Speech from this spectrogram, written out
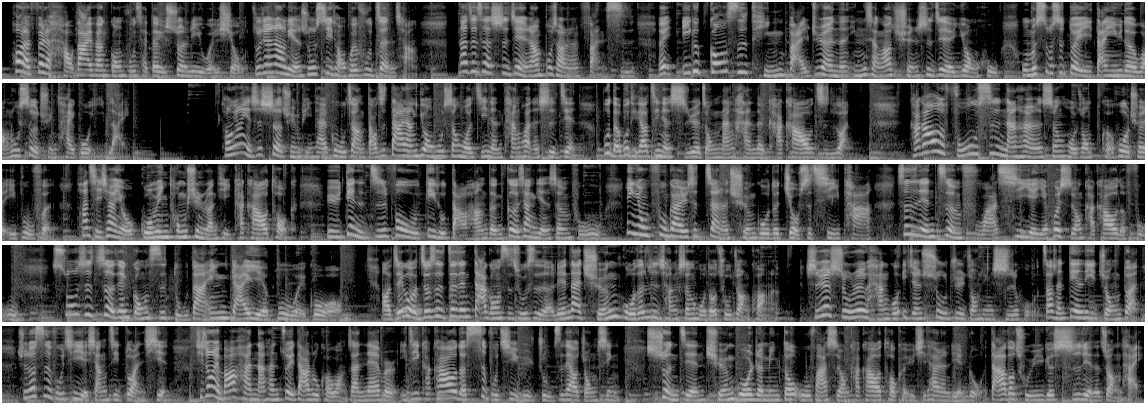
后来费了好大一番功夫，才得以顺利维修，逐渐让脸书系统恢复正常。那这次的事件也让不少人反思：诶，一个公司停摆，居然能影响到全世界的用户，我们是不是对于单一的网络社群太过依赖？同样也是社群平台故障导致大量用户生活机能瘫痪的事件，不得不提到今年十月中南韩的卡卡奥之乱。卡卡欧的服务是南韩人生活中不可或缺的一部分。它旗下有国民通讯软体卡卡欧 Talk 与电子支付、地图导航等各项衍生服务，应用覆盖率是占了全国的九十七趴，甚至连政府啊、企业也会使用卡卡欧的服务。说是这间公司独大，应该也不为过哦。哦，结果就是这间大公司出事了，连带全国的日常生活都出状况了。十月十五日，韩国一间数据中心失火，造成电力中断，许多伺服器也相继断线，其中也包含南韩最大入口网站 Never 以及 Kakao 的伺服器与主资料中心。瞬间，全国人民都无法使用 Kakao Talk 与其他人联络，大家都处于一个失联的状态。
